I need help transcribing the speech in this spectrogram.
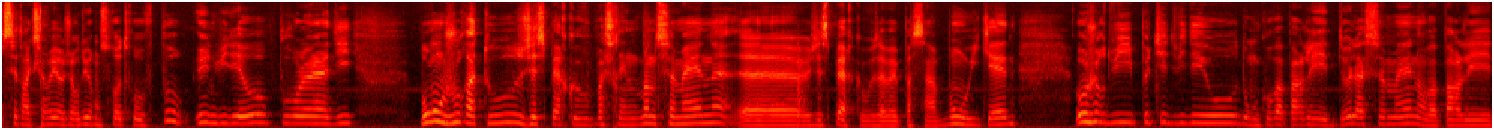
c'est Drac Aujourd'hui, on se retrouve pour une vidéo pour le lundi. Bonjour à tous, j'espère que vous passerez une bonne semaine. Euh, j'espère que vous avez passé un bon week-end. Aujourd'hui, petite vidéo, donc on va parler de la semaine, on va parler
